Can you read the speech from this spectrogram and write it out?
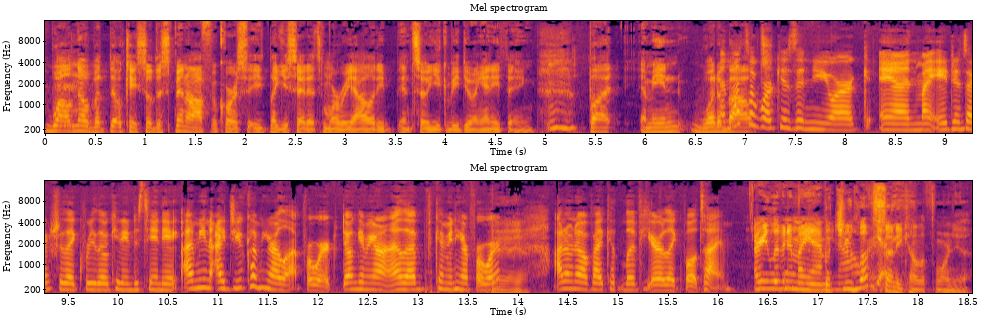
well, no, but okay. So the spinoff, of course, like you said, it's more reality, and so you could be doing anything. Mhm. But I mean, what and about? lots of work is in New York, and my agent's actually like relocating to San Diego. I mean, I do come here a lot for work. Don't get me wrong, I love coming here for work. Yeah, yeah, yeah. I don't know if I could live here like full time. Are you living in Miami? But you love or- sunny California.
